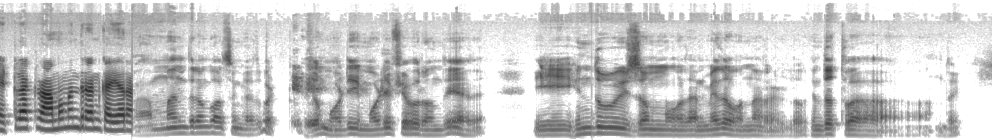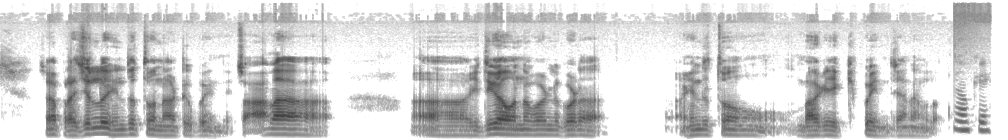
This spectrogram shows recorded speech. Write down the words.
అట్రాక్ట్ రామ మందిరానికి అయ్యారా? రామ మందిరం కోసం కాదు బట్ ఏదో మోడీ మోడీ ఫేవర్ ఉంది. అదే ఈ హిందూయిజం దాని మీద ఉన్నారు వాళ్ళు హిందుత్వ ఉంది. సో ప్రజల్లో హిందుత్వం నాటుకుపోయింది. చాలా ఇదిగా ఉన్న వాళ్ళు కూడా హిందుత్వం బాగా ఎక్కిపోయింది జనంలో. ఓకే.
